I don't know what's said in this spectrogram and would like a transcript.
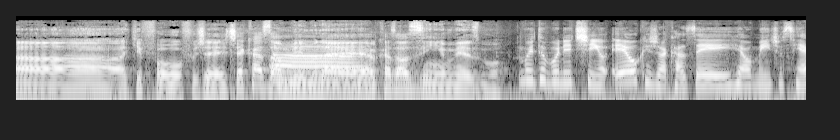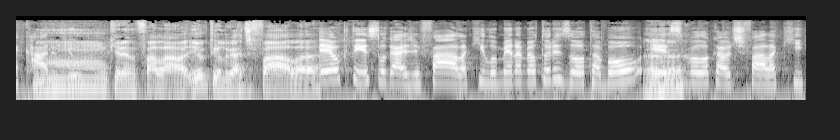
Ah, que fofo, gente. É casal ah, mesmo, né? É o casalzinho mesmo. Muito bonitinho. Eu que já casei, realmente, assim, é caro, hum, viu? querendo falar. Eu que tenho lugar de fala. Eu que tenho esse lugar de fala, que Lumena me autorizou, tá bom? Uhum. Esse meu local de fala aqui.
